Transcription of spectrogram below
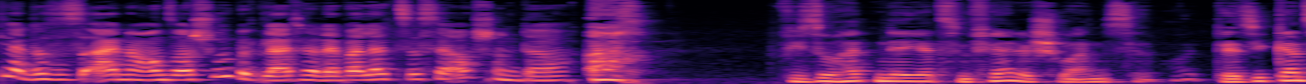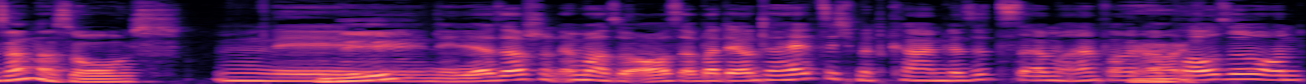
Ja, das ist einer unserer Schulbegleiter, der war letztes Jahr auch schon da. Ach, wieso hat denn der jetzt einen Pferdeschwanz? Der sieht ganz anders aus. Nee, nee, nee, der sah schon immer so aus, aber der unterhält sich mit keinem. Der sitzt da immer einfach in Ja, der Pause und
